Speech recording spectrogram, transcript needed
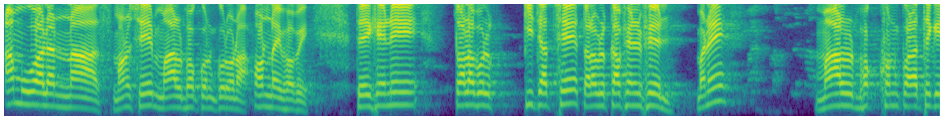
আমওয়ালান নাস, মানুষের মাল ভক্ষণ করো না অন্যায়ভাবে। তো এখানে তলাবল কি চাচ্ছে? তলাবল কাফেল ফেল মানে মাল ভক্ষণ করা থেকে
